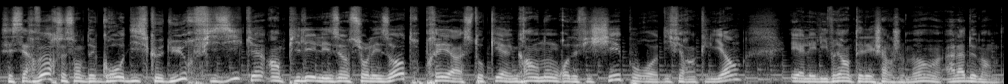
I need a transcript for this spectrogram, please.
Ces serveurs, ce sont de gros disques durs physiques, hein, empilés les uns sur les autres, prêts à stocker un grand nombre de fichiers pour euh, différents clients et à les livrer en téléchargement à la demande.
